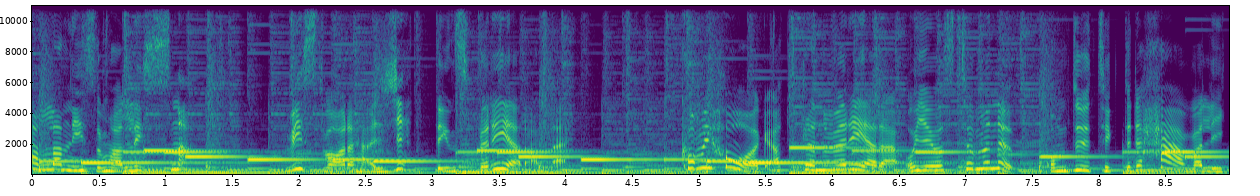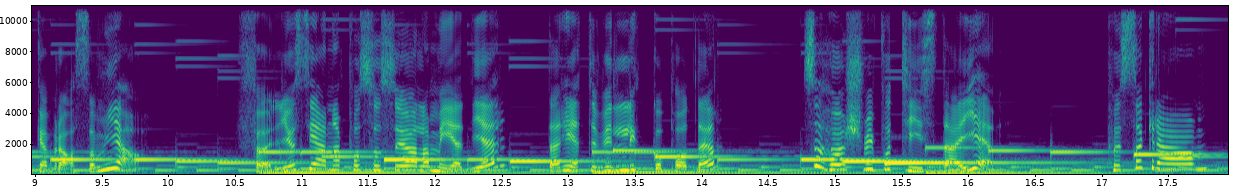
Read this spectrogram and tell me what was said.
alla ni som har lyssnat. Visst var det här jätteinspirerande? Kom ihåg att prenumerera och ge oss tummen upp om du tyckte det här var lika bra som jag. Följ oss gärna på sociala medier. Där heter vi Lyckopodden. Så hörs vi på tisdag igen. Puss och kram!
